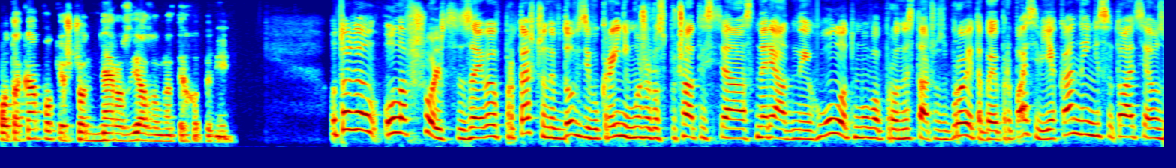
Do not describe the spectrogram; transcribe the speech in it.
Отака поки що не розв'язувана дихотомія. От Оля- Олаф Шольц заявив про те, що невдовзі в Україні може розпочатися снарядний голод. Мова про нестачу зброї та боєприпасів. Яка нині ситуація з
